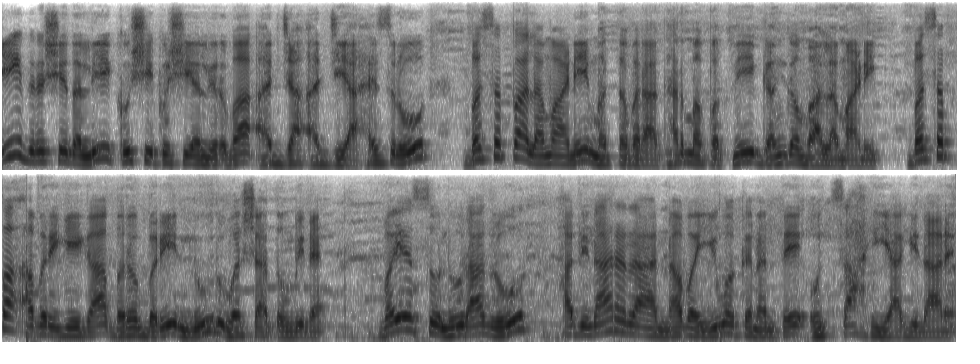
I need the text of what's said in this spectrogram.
ಈ ದೃಶ್ಯದಲ್ಲಿ ಖುಷಿ ಖುಷಿಯಲ್ಲಿರುವ ಅಜ್ಜ ಅಜ್ಜಿಯ ಹೆಸರು ಬಸಪ್ಪ ಲಮಾಣಿ ಮತ್ತವರ ಧರ್ಮಪತ್ನಿ ಗಂಗವ್ವ ಲಮಾಣಿ. ಬಸಪ್ಪ ಅವರಿಗೀಗ ಬರೋಬ್ಬರಿ ನೂರು ವರ್ಷ ತುಂಬಿದೆ. ವಯಸ್ಸು ನೂರಾದ್ರೂ ಹದಿನಾರರ ನವ ಯುವಕನಂತೆ ಉತ್ಸಾಹಿಯಾಗಿದ್ದಾರೆ.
